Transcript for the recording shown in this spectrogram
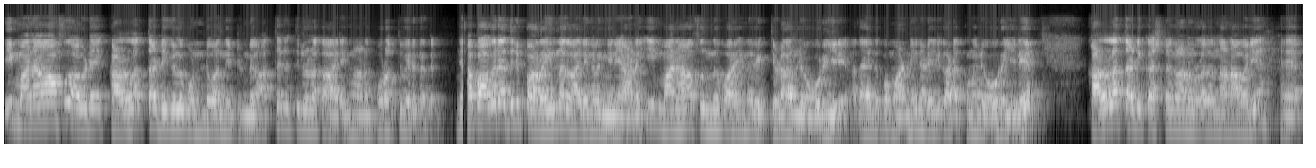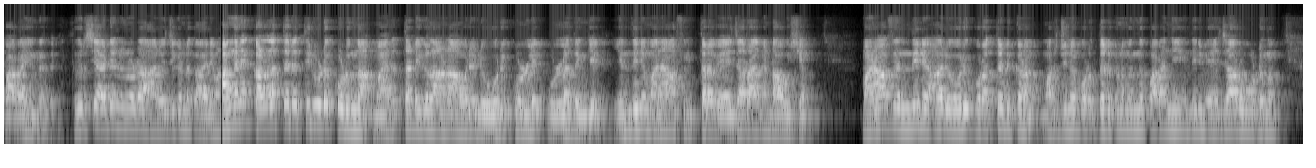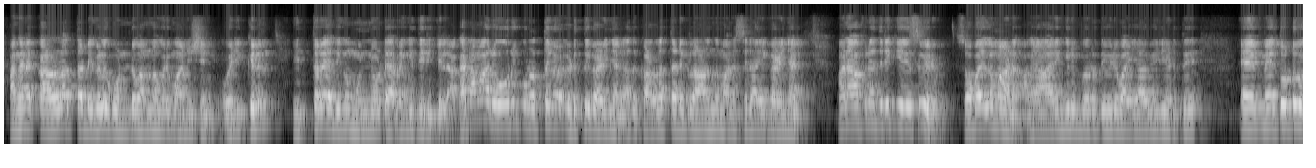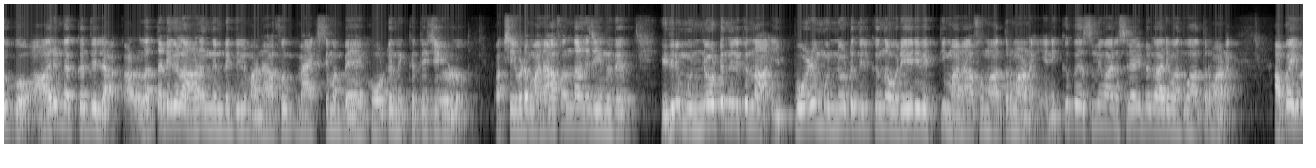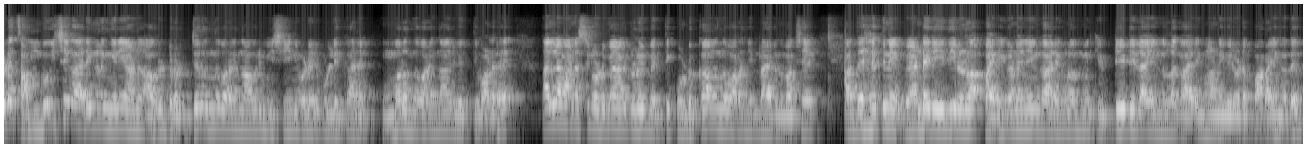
ഈ മനാഫ് അവിടെ കള്ളത്തടികൾ കൊണ്ടുവന്നിട്ടുണ്ട്. അത്തരത്തിലുള്ള കാര്യങ്ങളാണ് പുറത്തു വരുന്നത്. അപ്പൊ അവരതിൽ പറയുന്ന കാര്യങ്ങൾ ഇങ്ങനെയാണ് ഈ മനാഫ് എന്ന് പറയുന്ന വ്യക്തിയുടെ ആ ലോറിയിൽ അതായത് ഇപ്പൊ മണ്ണിനടിയിൽ കടക്കുന്ന ലോറിയിൽ കള്ളത്തടി കഷ്ണങ്ങളാണ് ഉള്ളതെന്നാണ് അവർ പറയുന്നത്. തീർച്ചയായിട്ടും നിങ്ങളോട് ആലോചിക്കേണ്ട കാര്യം അങ്ങനെ കള്ളത്തരത്തിലൂടെ കൊടുന്ന മരത്തടികളാണ് ആ ഒരു ലോറിക്കുള്ളിൽ ഉള്ളതെങ്കിൽ എന്തിന് മനാഫ് ഇത്ര വേജാറാകേണ്ട ആവശ്യം? മനാഫ് എന്തിന് ആ ലോറി പുറത്തെടുക്കണം മർജുനെ പുറത്തെടുക്കണം എന്ന് പറഞ്ഞ് എന്തിന് വേജാറ് കൂട്ടുന്നു? അങ്ങനെ കള്ളത്തടികൾ കൊണ്ടുവന്ന ഒരു മനുഷ്യൻ ഒരിക്കലും ഇത്രയധികം മുന്നോട്ട് ഇറങ്ങിത്തിരിക്കില്ല. കാരണം ആ ലോറി പുറത്ത് എടുത്തു കഴിഞ്ഞാൽ അത് കള്ളത്തടികളാണെന്ന് മനസ്സിലായി കഴിഞ്ഞാൽ മനാഫിനെതിരെ കേസ് വരും. സ്വാഭാവികമാണ്. അങ്ങനെ ആരെങ്കിലും വെറുതെ ഒരു വയ്യാവേലി എടുത്ത് മേത്തോട്ട് വെക്കുവോ? ആരും വെക്കത്തില്ല. കള്ളത്തടികളാണെന്നുണ്ടെങ്കിൽ മനാഫ് മാക്സിമം ബാക്കോട്ട് നിൽക്കത്തേ ചെയ്യുള്ളൂ. പക്ഷെ ഇവിടെ മനാഫ് എന്താണ് ചെയ്യുന്നത്? ഇതിന് മുന്നോട്ട് നിൽക്കുന്ന ഇപ്പോഴും മുന്നോട്ട് നിൽക്കുന്ന ഒരേ ഒരു വ്യക്തി മനാഫ് മാത്രമാണ്. എനിക്ക് പേഴ്സണലി മനസ്സിലായിട്ടൊരു കാര്യം അത് മാത്രമാണ്. അപ്പൊ ഇവിടെ സംഭവിച്ച കാര്യങ്ങൾ ഇങ്ങനെയാണ്. ആ ഒരു ഡ്രഡ്ജർ എന്ന് പറയുന്ന ആ ഒരു മെഷീൻ ഇവിടെ ഒരു പുള്ളിക്കാരൻ ഉമ്മർ എന്ന് പറയുന്ന ആ ഒരു വ്യക്തി വളരെ നല്ല മനസ്സിനുടമയായിട്ടുള്ള ഒരു വ്യക്തി കൊടുക്കാമെന്ന് പറഞ്ഞിട്ടുണ്ടായിരുന്നു. പക്ഷേ അദ്ദേഹത്തിന് വേണ്ട രീതിയിലുള്ള പരിഗണനയും കാര്യങ്ങളും ഒന്നും കിട്ടിയിട്ടില്ല എന്നുള്ള കാര്യങ്ങളാണ് ഇവരോട് പറയുന്നത്.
